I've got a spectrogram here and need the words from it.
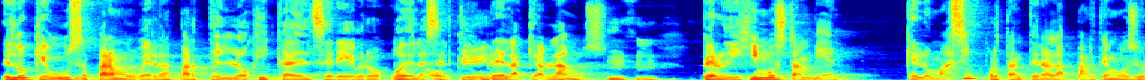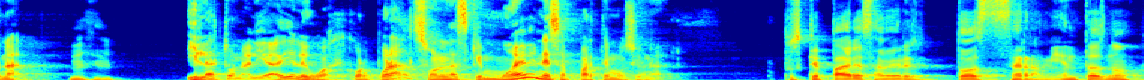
es lo que usa para mover la parte lógica del cerebro o de la certidumbre de la que hablamos. Pero dijimos también que lo más importante era la parte emocional. Y la tonalidad y el lenguaje corporal son las que mueven esa parte emocional. Pues qué padre saber todas estas herramientas, ¿no?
